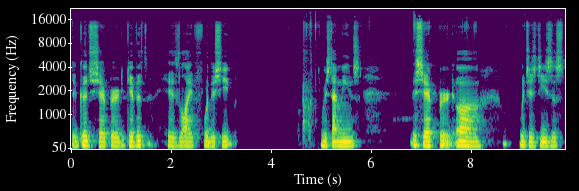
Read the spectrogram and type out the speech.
The good shepherd giveth his life for the sheep. Which that means the shepherd, uh, which is Jesus,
